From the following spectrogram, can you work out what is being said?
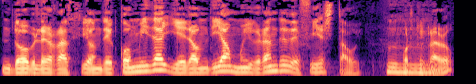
doble ración de comida y era un día muy grande de fiesta hoy. Porque claro,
